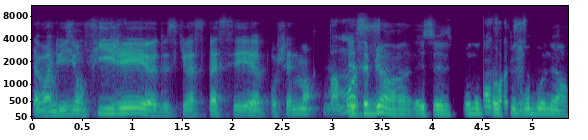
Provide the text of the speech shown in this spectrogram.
d'avoir une vision figée de ce qui va se passer prochainement. Bah, moi, c'est bien, hein, et c'est pour notre plus gros bonheur.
